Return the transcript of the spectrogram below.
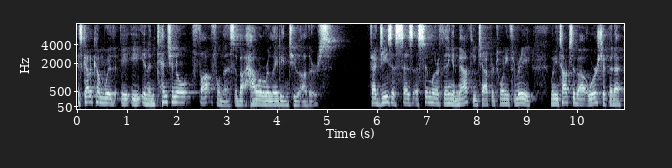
it's got to come with a, a, an intentional thoughtfulness about how we're relating to others. In fact, Jesus says a similar thing in Matthew chapter 23 when he talks about worship in a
